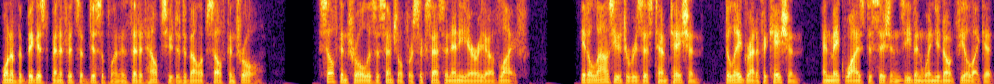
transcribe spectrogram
One of the biggest benefits of discipline is that it helps you to develop self control. Self control is essential for success in any area of life. It allows you to resist temptation, delay gratification, and make wise decisions even when you don't feel like it.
